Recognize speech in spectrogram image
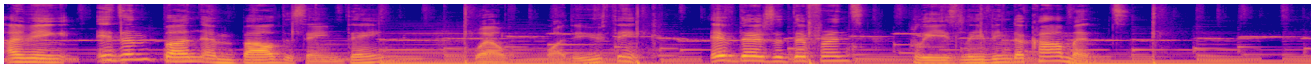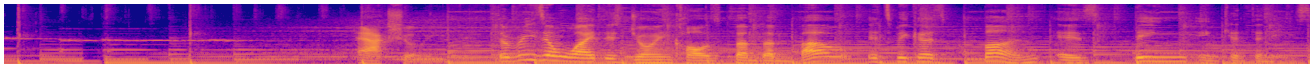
I mean, isn't bun and bao the same thing? Well, what do you think? If there's a difference, please leave in the comments. Actually, the reason why this joint calls Bun Bun Bao is because Bun is Bing in Cantonese,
